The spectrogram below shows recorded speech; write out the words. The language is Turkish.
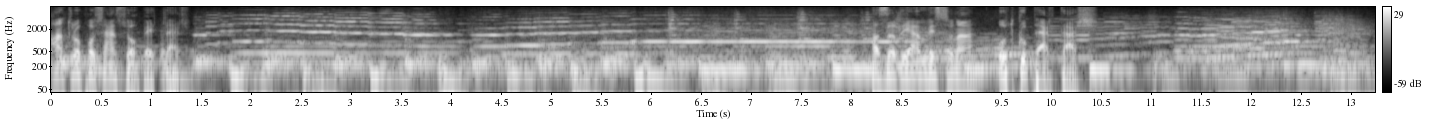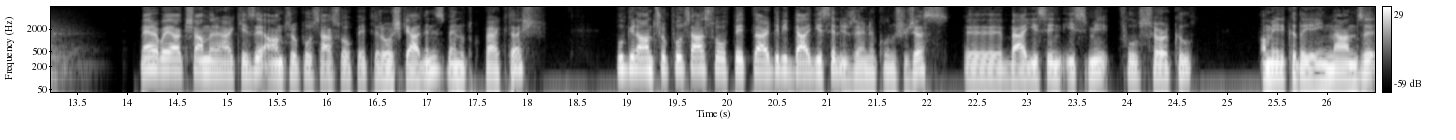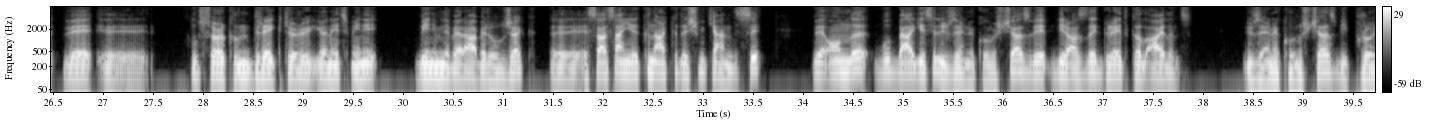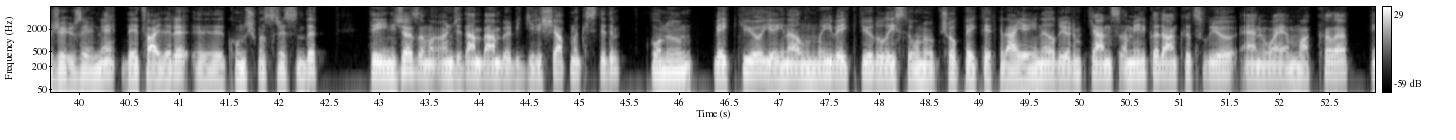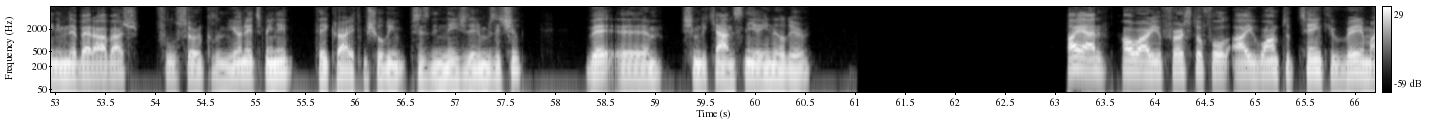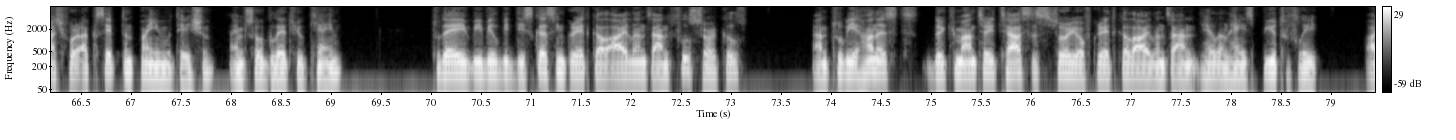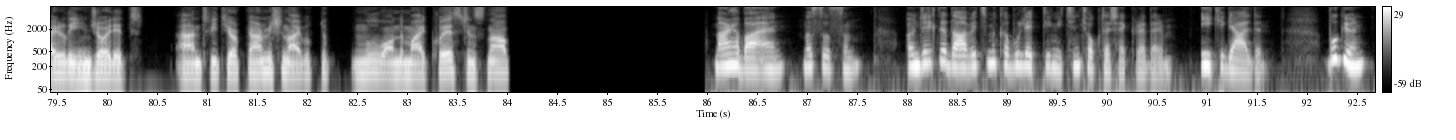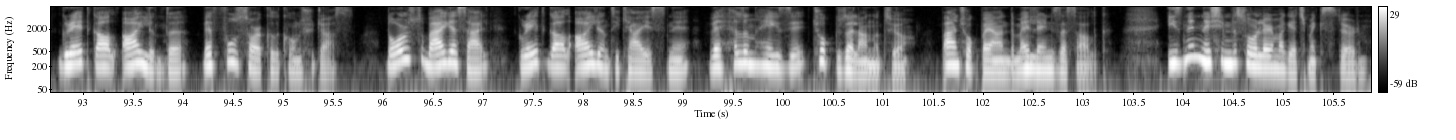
Antroposen Sohbetler Hazırlayan ve sunan Utku Perktaş Merhaba, iyi akşamlar herkese. Antroposen Sohbetlere hoş geldiniz. Ben Utku Perktaş. Bugün Antroposen Sohbetler'de bir belgesel üzerine konuşacağız. Ee, belgeselin ismi Full Circle. Amerika'da yayınlandı ve e, Full Circle'ın direktörü, yönetmeni benimle beraber olacak. Ee, esasen yakın arkadaşım kendisi ve onunla bu belgesel üzerine konuşacağız ve biraz da Great Gull Island üzerine konuşacağız. Bir proje üzerine detaylara e, konuşma sırasında değineceğiz ama önceden ben böyle bir giriş yapmak istedim. Konuğum bekliyor, yayına alınmayı bekliyor. Dolayısıyla onu çok bekletmeden yayına alıyorum. Kendisi Amerika'dan katılıyor. Anvaya Makkala benimle beraber Full Circle'ın yönetmeni. Tekrar etmiş olayım siz dinleyicilerimiz için. Ve e, şimdi kendisini yayına alıyorum. Hi Anne, how are you? First of all, I want to thank you very much for accepting my invitation. I'm so glad you came. Today we will be discussing Great Gull Island and Full Circle. And to be honest, the documentary tells the story of Great Gull Island and Helen Hayes beautifully. I really enjoyed it. And with your permission, I would to move on to my questions now. Merhaba Anne, nasılsın? Öncelikle davetimi kabul ettiğin için çok teşekkür ederim. İyi ki geldin. Bugün Great Gull Island'ı ve Full Circle'ı konuşacağız. Doğrusu belgesel Great Gull Island hikayesini ve Helen Hayes'i çok güzel anlatıyor. Ben çok beğendim, ellerinize sağlık. İzninle şimdi sorularıma geçmek istiyorum.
